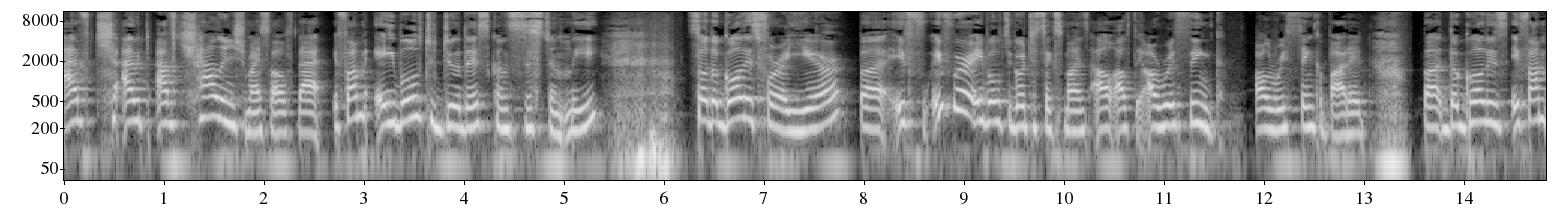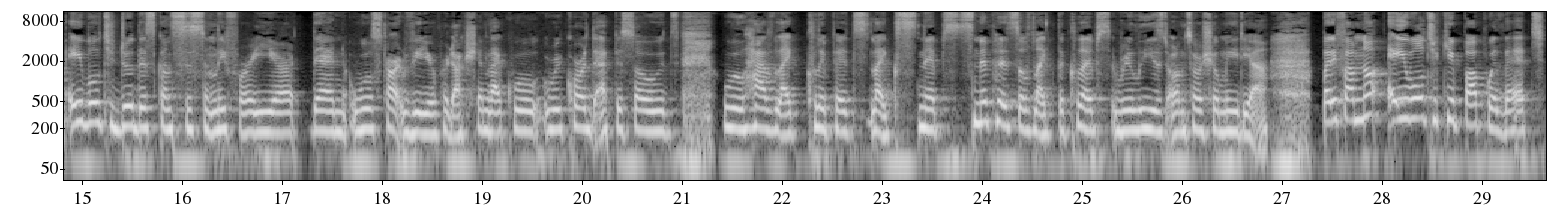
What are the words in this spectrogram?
I've, ch- I've, I've challenged myself that if I'm able to do this consistently, so the goal is for a year, but if if we're able to go to six months, I'll I'll, I'll rethink I'll rethink about it. But the goal is if I'm able to do this consistently for a year, then we'll start video production. Like we'll record the episodes. We'll have like clippets, like snips, snippets of like the clips released on social media. But if I'm not able to keep up with it,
